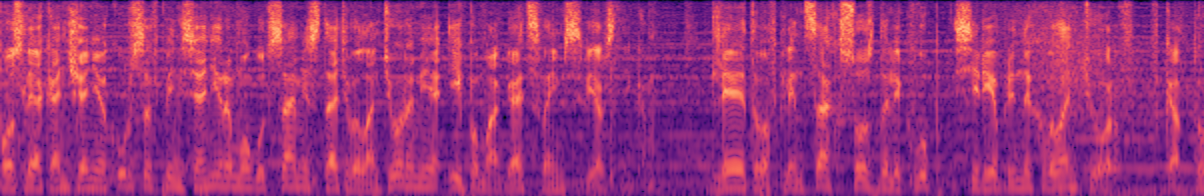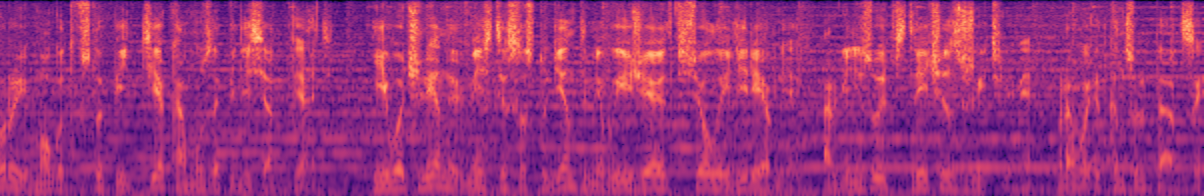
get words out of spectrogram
После окончания курсов пенсионеры могут сами стать волонтерами и помогать своим сверстникам. Для этого в Клинцах создали клуб серебряных волонтеров, в который могут вступить те, кому за 55. Его члены вместе со студентами выезжают в села и деревни, организуют встречи с жителями, проводят консультации.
